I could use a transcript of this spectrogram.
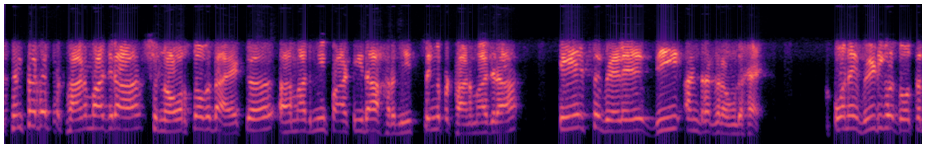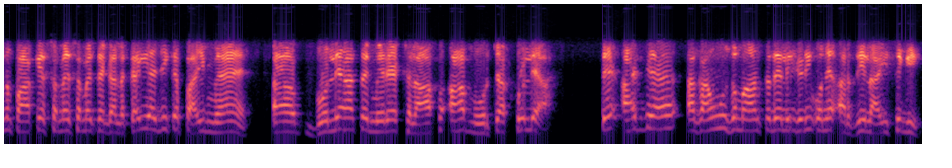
ਸਿੰਘ ਸਾਹਿਬ ਪਠਾਨ ਮਾਜਰਾ ਸਨੌਰ ਤੋਂ ਵਿਧਾਇਕ ਆਮ ਆਦਮੀ ਪਾਰਟੀ ਦਾ ਹਰਮੀਤ ਸਿੰਘ ਪਠਾਨ ਮਾਜਰਾ ਇਸ ਵੇਲੇ ਵੀ ਅੰਡਰਗਰਾਉਂਡ ਹੈ। ਉਹਨੇ ਵੀਡੀਓ ਦੋ ਤਿੰਨ ਪਾ ਕੇ ਸਮੇਂ-ਸਮੇਂ ਤੇ ਗੱਲ ਕਹੀ ਹੈ ਜੀ ਕਿ ਭਾਈ ਮੈਂ ਬੋਲਿਆ ਤੇ ਮੇਰੇ ਖਿਲਾਫ ਆ ਮੋਰਚਾ ਖੋਲਿਆ ਤੇ ਅੱਜ ਅਗਾਊਂ ਜ਼ਮਾਨਤ ਦੇ ਲਈ ਜਿਹੜੀ ਉਹਨੇ ਅਰਜ਼ੀ ਲਾਈ ਸੀਗੀ,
